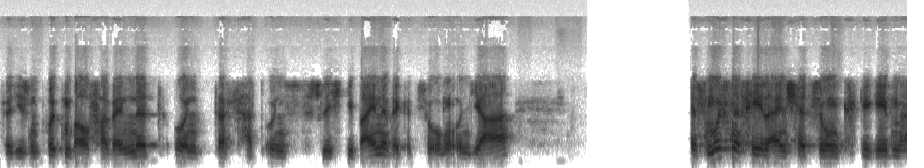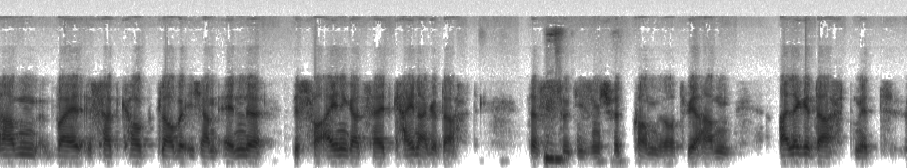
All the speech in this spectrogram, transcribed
für diesen Brückenbau verwendet und das hat uns schlicht die Beine weggezogen. Und ja, es muss eine Fehleinschätzung gegeben haben, weil es hat, glaube ich, am Ende bis vor einiger Zeit keiner gedacht, dass es zu diesem Schritt kommen wird. Wir haben alle gedacht mit äh,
